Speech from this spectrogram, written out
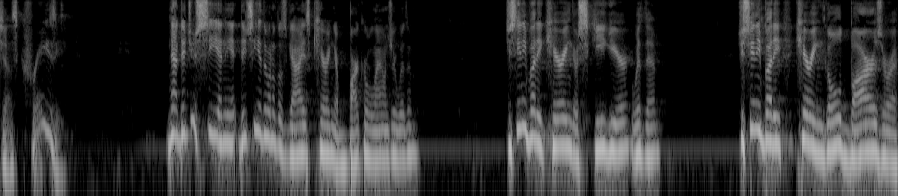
Just crazy. Now, did you see any, did you see either one of those guys carrying a Barker Barcalounger with them? Did you see anybody carrying their ski gear with them? Did you see anybody carrying gold bars or a,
